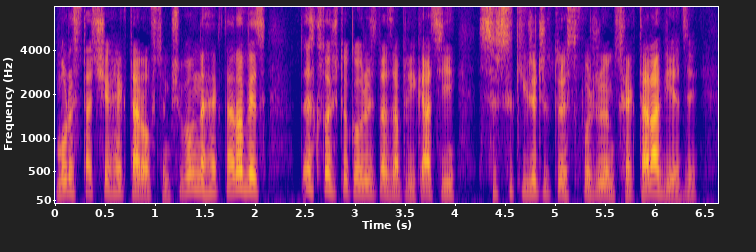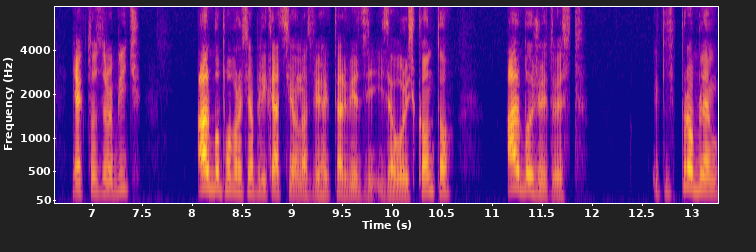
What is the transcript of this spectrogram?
może stać się hektarowcem. Przypomnę, hektarowiec to jest ktoś, kto korzysta z aplikacji, z wszystkich rzeczy, które stworzyłem z hektara wiedzy. Jak to zrobić? Albo pobrać aplikację o nazwie Hektar Wiedzy i założyć konto, albo jeżeli to jest jakiś problem,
